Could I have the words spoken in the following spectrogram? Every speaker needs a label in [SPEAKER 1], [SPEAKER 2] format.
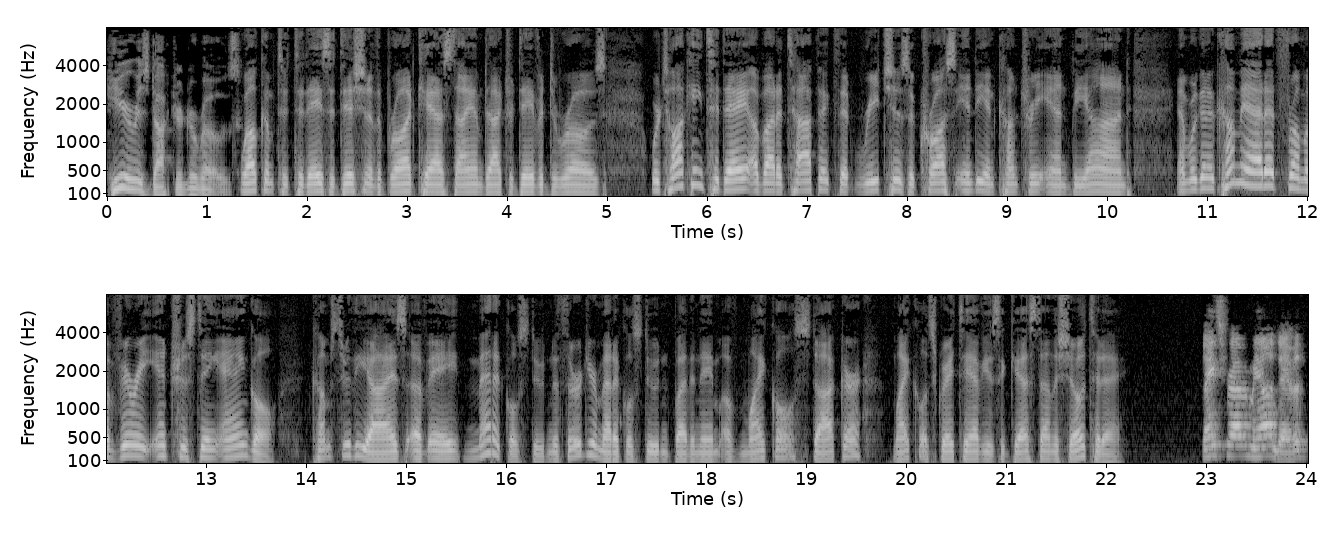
[SPEAKER 1] Here is Dr. DeRose.
[SPEAKER 2] Welcome to today's edition of the broadcast. I am Dr. David DeRose. We're talking today about a topic that reaches across Indian country and beyond, and we're going to come at it from a very interesting angle. Comes through the eyes of a medical student, a third year medical student by the name of Michael Stocker. Michael, it's great to have you as a guest on the show today.
[SPEAKER 3] Thanks for having me on, David.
